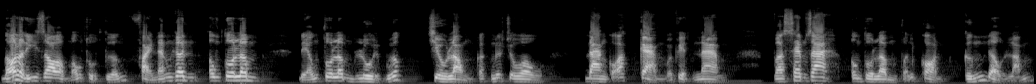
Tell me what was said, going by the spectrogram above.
Đó là lý do mà ông Thủ tướng phải nắn gân ông Tô Lâm để ông Tô Lâm lùi bước chiều lòng các nước châu Âu đang có ác cảm với Việt Nam và xem ra ông Tô Lâm vẫn còn cứng đầu lắm.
